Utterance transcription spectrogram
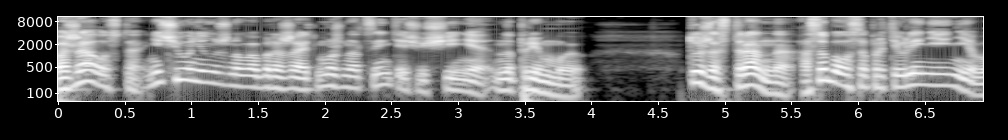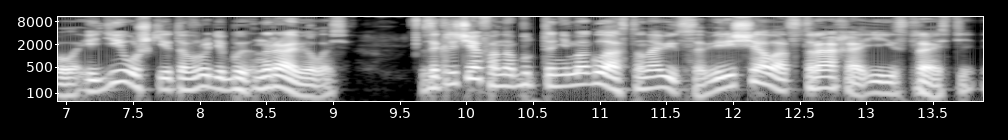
Пожалуйста, ничего не нужно воображать, можно оценить ощущения напрямую. Тоже странно, особого сопротивления не было, и девушке это вроде бы нравилось. Закричав, она будто не могла остановиться, верещала от страха и страсти.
